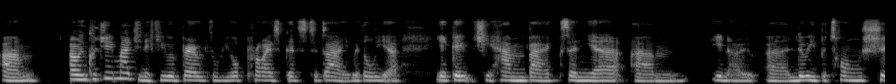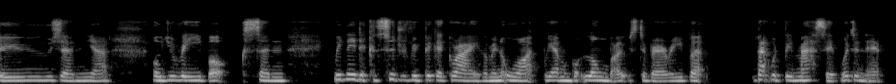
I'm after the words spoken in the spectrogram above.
Um, could you imagine if you were buried with all your prized goods today, with all your your Gucci handbags and your um, you know, uh, Louis Vuitton shoes and yeah, or your Reeboks, and we need a considerably bigger grave. I mean, all right, we haven't got longboats to bury, but that would be massive, wouldn't it?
